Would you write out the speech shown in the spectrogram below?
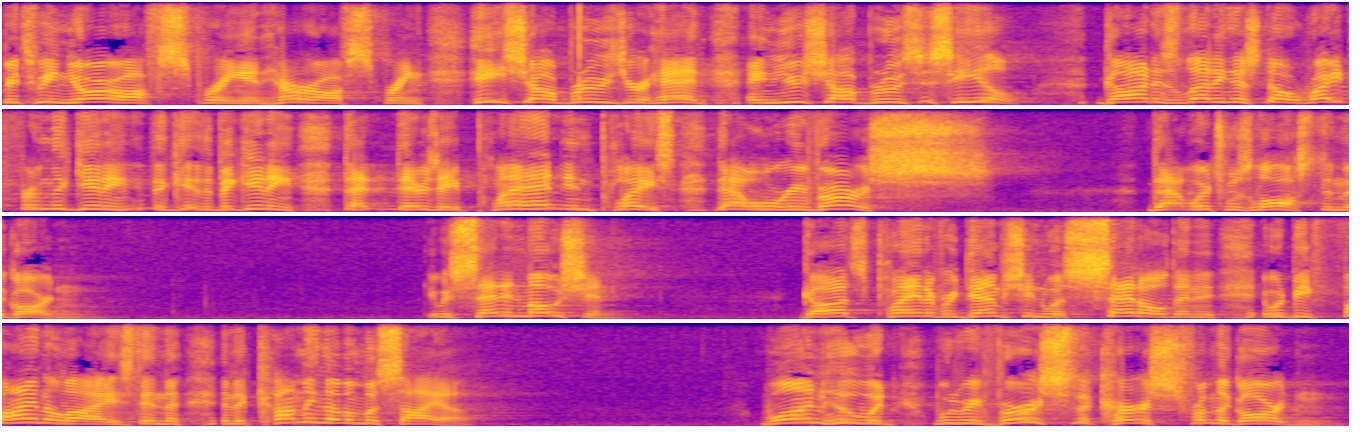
between your offspring and her offspring. He shall bruise your head, and you shall bruise his heel. God is letting us know right from the beginning, the beginning that there's a plan in place that will reverse that which was lost in the garden. It was set in motion. God's plan of redemption was settled and it would be finalized in the, in the coming of a Messiah. One who would, would reverse the curse from the garden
